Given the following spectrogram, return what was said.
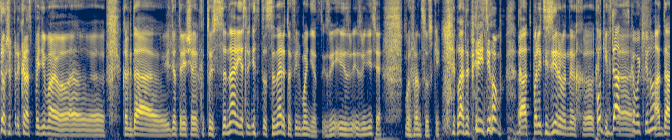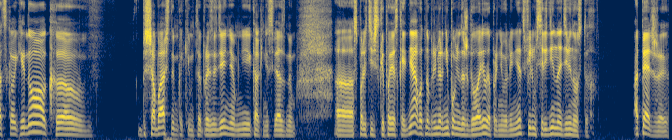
тоже прекрасно понимаю, э, когда идет речь о... То есть сценарий, если нет сценария, то фильма нет. Извините, мой французский. Ладно, перейдем да. от политизированных э, каких-то... От датского кино. От датского кино к бесшабашным каким-то произведением, никак не связанным э, с политической повесткой дня. Вот, например, не помню, даже говорил я про него или нет, фильм «Середина 90-х». Опять же,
